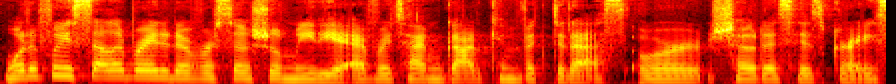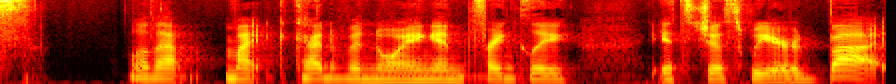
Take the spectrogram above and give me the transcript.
What if we celebrated over social media every time God convicted us or showed us his grace? Well, that might kind of annoying. And frankly, it's just weird. But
